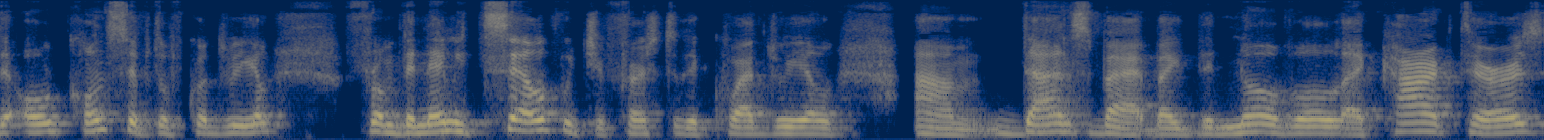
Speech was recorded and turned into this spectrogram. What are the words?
the whole concept of quadrille from the name itself, which refers to the quadrille um, dance by, by the novel uh, characters,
